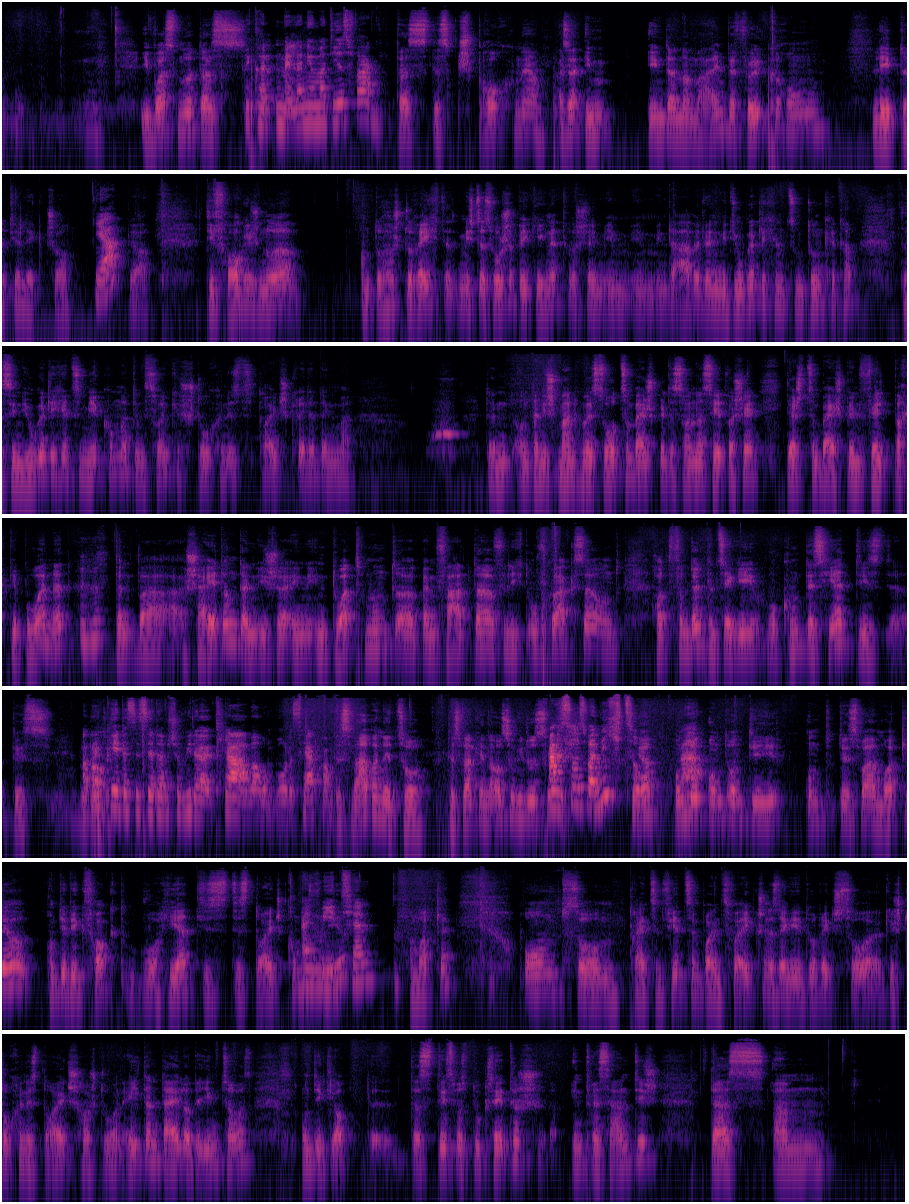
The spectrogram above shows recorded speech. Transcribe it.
Ich weiß nur, dass, Wir könnten Melanie und Matthias fragen. dass das Gesprochene, also im, in der normalen Bevölkerung lebt der Dialekt schon. Ja? Ja. Die Frage ist nur, und du hast du recht, mir ist das so schon begegnet, wahrscheinlich im, im, in der Arbeit, wenn ich mit Jugendlichen zum tun gehabt habe, da sind Jugendliche zu mir gekommen, dem so ein gestochenes Deutsch geredet, denke ich mir, dann, und dann ist manchmal so zum Beispiel, dass einer sieht, wahrscheinlich, der ist zum Beispiel in Feldbach geboren, nicht? dann war eine Scheidung, dann ist er in, in Dortmund äh, beim Vater vielleicht aufgewachsen und hat von dort, dann sage ich, wo kommt das her, dies, das Aber okay, das ist ja dann schon wieder klar, warum, wo das herkommt. Das war aber nicht so. Das war genauso, wie du siehst. Ach so, es war nicht so. Ja, und, ah. und, und, die, und das war ein Mordler und ich habe gefragt, woher das, das Deutsch kommt. Ein von ihr. Mädchen. Ein Mordler. Und so um 13, 14 bei zwei Action, ich, du redest so gestochenes Deutsch, hast du einen Elternteil oder irgend sowas. Und ich glaube, dass das, was du gesehen hast, interessant ist, dass ähm,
